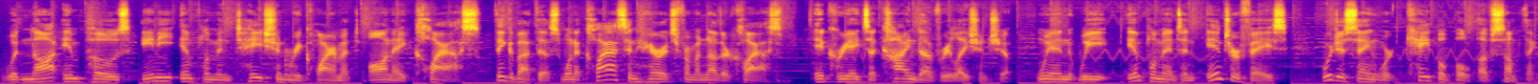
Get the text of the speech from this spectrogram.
would not impose any implementation requirement on a class. Think about this when a class inherits from another class, it creates a kind of relationship. When we implement an interface, we're just saying we're capable of something.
